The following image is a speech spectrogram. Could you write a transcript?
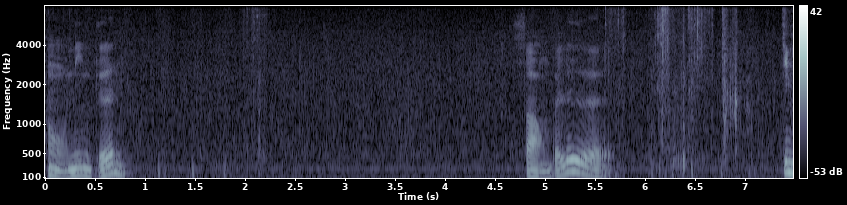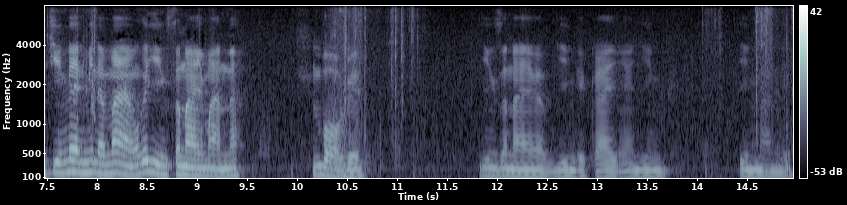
โอ้โหนิ่งเกิน ส่องไปเรื่อย จริง ๆ เล่นมินาม่ามันก็ยิงสไนมันนะ บอกเลย ยิงสไนแบบยิงไกลๆอย่างเงี้ยยิงยิงมันเลย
